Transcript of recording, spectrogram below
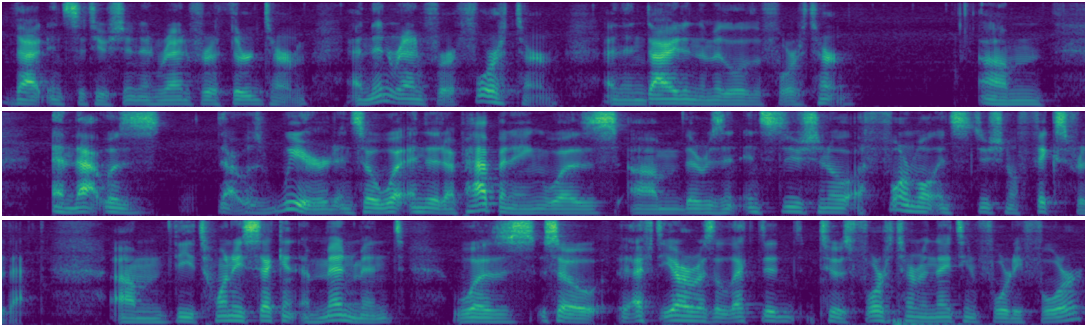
that institution and ran for a third term, and then ran for a fourth term, and then died in the middle of the fourth term. Um, and that was that was weird. And so what ended up happening was um, there was an institutional, a formal institutional fix for that. Um, the 22nd Amendment was so FDR was elected to his fourth term in 1944.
